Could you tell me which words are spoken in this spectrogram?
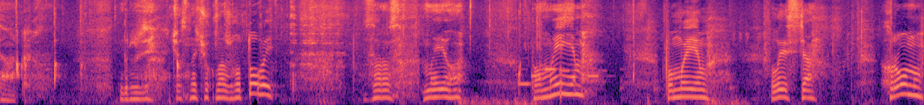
Так. Друзі, чесничок наш готовий. Зараз ми його помиємо. Помиємо листя хрону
